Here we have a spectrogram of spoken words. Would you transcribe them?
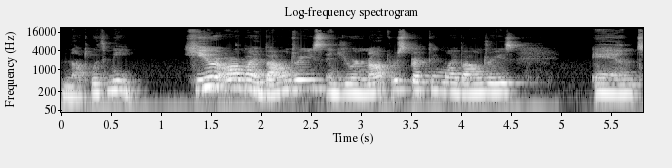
not with me. Here are my boundaries, and you're not respecting my boundaries. And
